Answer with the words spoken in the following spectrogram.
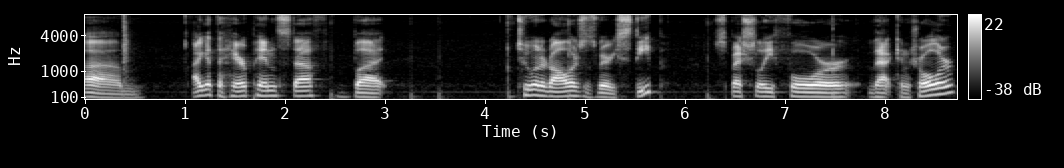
um, I get the hairpin stuff, but $200 is very steep, especially for that controller.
